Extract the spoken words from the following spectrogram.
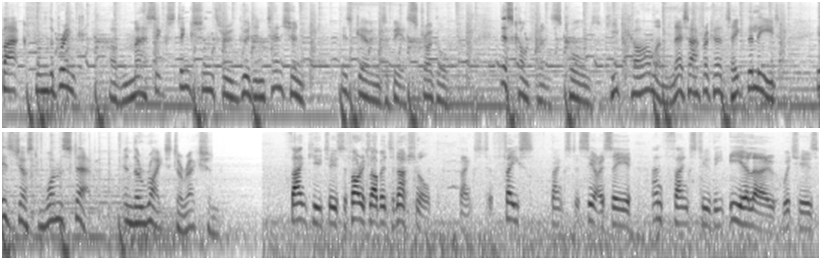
back from the brink of mass extinction through good intention is going to be a struggle. This conference, called Keep Calm and Let Africa Take the Lead, is just one step in the right direction. Thank you to Safari Club International, thanks to FACE, thanks to CIC, and thanks to the ELO, which is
